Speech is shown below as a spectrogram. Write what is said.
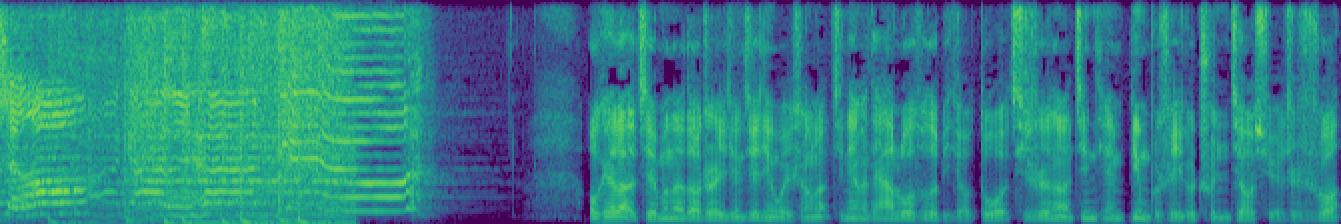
神哦。OK 了，节目呢到这儿已经接近尾声了。今天和大家啰嗦的比较多，其实呢，今天并不是一个纯教学，只是说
